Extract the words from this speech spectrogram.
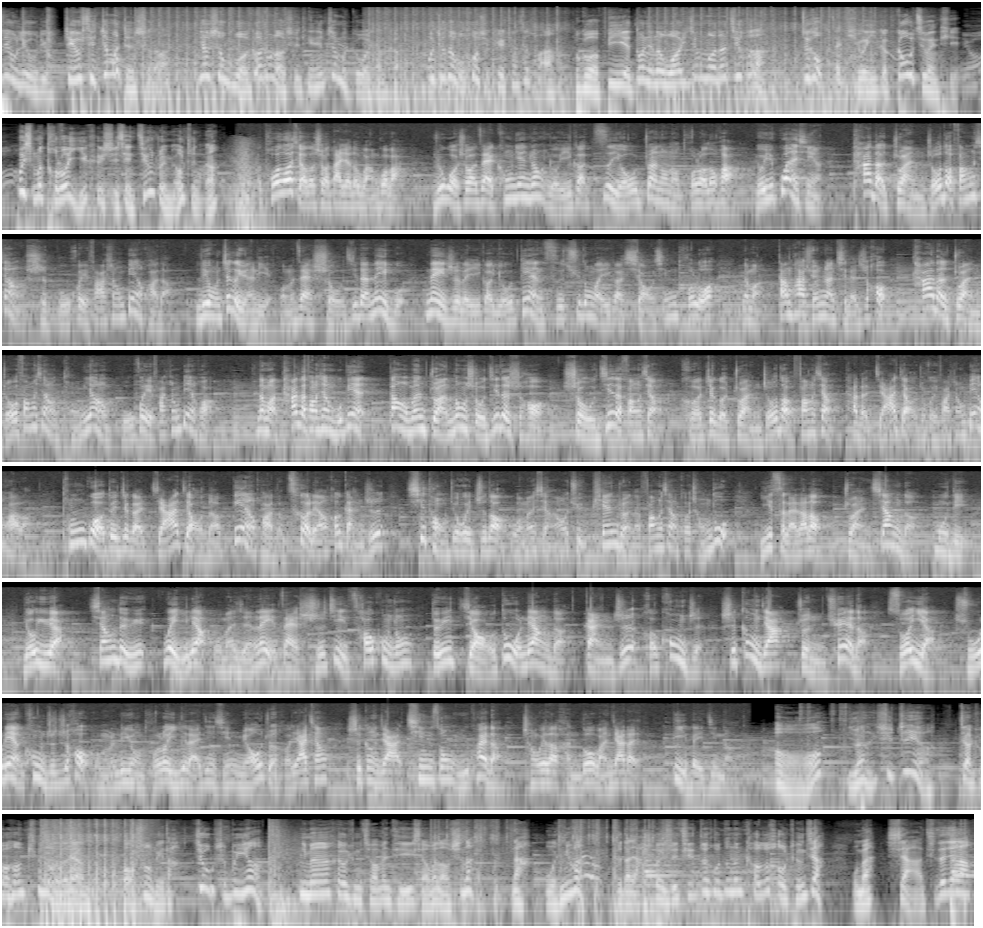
六六六，这游戏这么真实的吗？要是我高中老师天天这么给我上课，我觉得我或许可以上清华。不过毕业多年的我已经没得机会了。最后再提问一个高级问题：为什么陀螺仪可以实现精准瞄准呢？陀螺小的时候大家都玩过吧？如果说在空间中有一个自由转动的陀螺的话，由于惯性，它的转轴的方向是不会发生变化的。利用这个原理，我们在手机的内部内置了一个由电磁驱动的一个小型陀螺。那么当它旋转起来之后，它的转轴方向同样不会发生变化。那么它的方向不变，当我们转动手机的时候，手机的方向和这个转轴的方向，它的夹角就会发生变化了。通过对这个夹角的变化的测量和感知，系统就会知道我们想要去偏转的方向和程度，以此来达到转向的目的。由于啊，相对于位移量，我们人类在实际操控中对于角度量的感知和控制是更加准确的，所以啊，熟练控制之后，我们利用陀螺仪来进行瞄准和压枪是更加轻松愉快的，成为了很多玩家的必备技能。哦，原来是这样，假装听懂了的样子。考上北大就是不一样。你们还有什么其他问题想问老师呢？那我是明万，祝大家本学期最后都能考个好成绩啊！我们下期再见啦！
